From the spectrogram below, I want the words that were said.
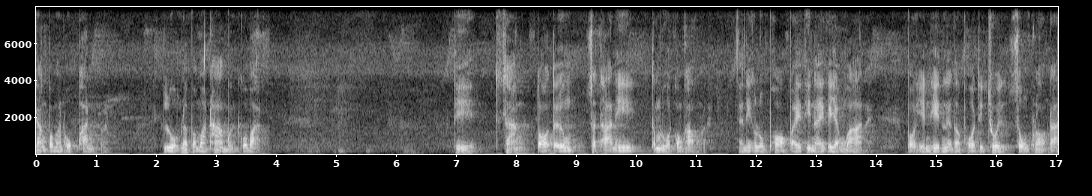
จ้างประมาณหกพันรวมแล้วประมาณห้าหมื่นกว่าบาท ที่สร้างต่อเติมสถานีตำรวจของเขา อันนี้ก็หลวงพ่อไปที่ไหนก็ยังว่าพอเห็นเห็นแล้วก็พอจะช่วยสงเคราะห์ได้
